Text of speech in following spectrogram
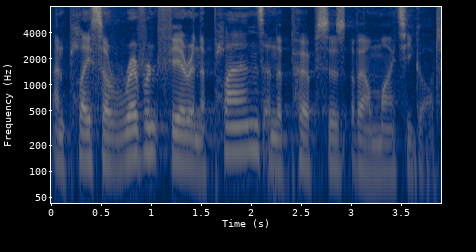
and place a reverent fear in the plans and the purposes of our mighty God.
